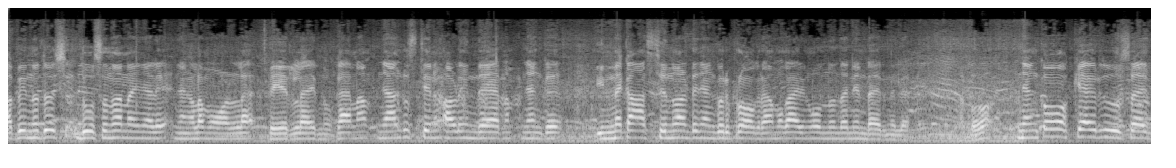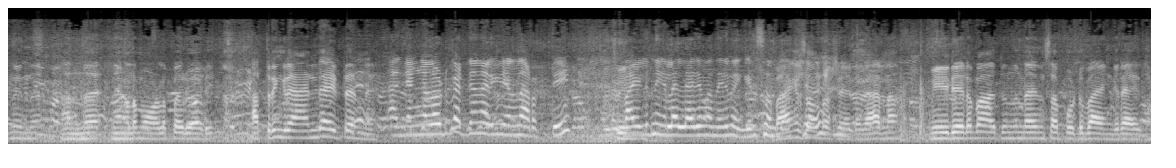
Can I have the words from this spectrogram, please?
അപ്പോൾ ഇന്നത്തെ ദിവസ- എന്ന് പറഞ്ഞു കഴിഞ്ഞാൽ ഞങ്ങളുടെ മോളിലെ പേരിലായിരുന്നു. കാരണം ഞാൻ ക്രിസ്ത്യനും അവൾ ഹിന്ദു കാരണം ഞങ്ങൾക്ക് ഇന്ന കാസ്റ്റ് എന്ന് പറഞ്ഞിട്ട് ഞങ്ങൾക്ക് ഒരു പ്രോഗ്രാമോ കാര്യങ്ങളോ ഒന്നും തന്നെ ഉണ്ടായിരുന്നില്ല. അപ്പോൾ ഞങ്ങൾക്ക് ഓക്കെ ആയ ഒരു ദിവസമായിരുന്നു ഇന്ന്. അന്ന് ഞങ്ങളുടെ മോളെ പരിപാടി. അത്രയും ഗ്രാൻഡ് ആയിട്ട് തന്നെ. ഞങ്ങളോട് ഞങ്ങൾ നടത്തി. വയലിൽ നിങ്ങളെല്ലാവരും വന്നതിന് ഭയങ്കര ഭയങ്കര സന്തോഷം. സന്തോഷമായിട്ട് കാരണം മീഡിയയുടെ ഭാഗത്തു നിന്നുണ്ടായിരുന്ന സപ്പോർട്ട് ഭയങ്കരമായിരുന്നു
